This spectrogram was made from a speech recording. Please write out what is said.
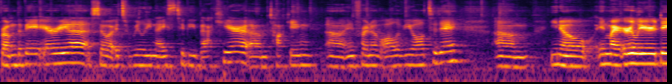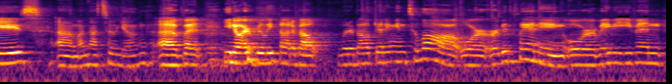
from the Bay Area, so it's really nice to be back here um, talking uh, in front of all of you all today. You know, in my earlier days, um, I'm not so young, uh, but you know, I really thought about what about getting into law or urban planning or maybe even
